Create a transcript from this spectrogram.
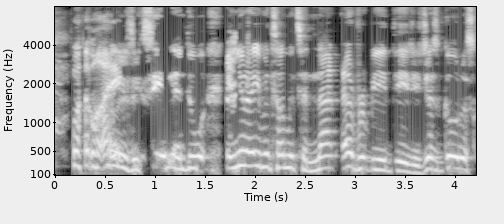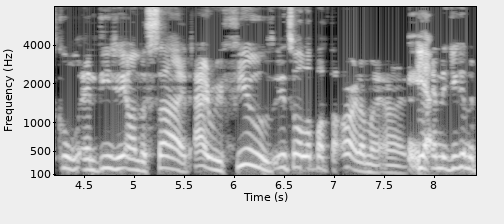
but like succeed and do, and you're not even telling me to not ever be a DJ. Just go to school and DJ on the side. I refuse. It's all about the art. I'm like, all right, yeah. And then you're gonna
